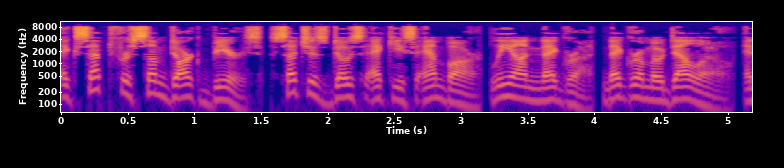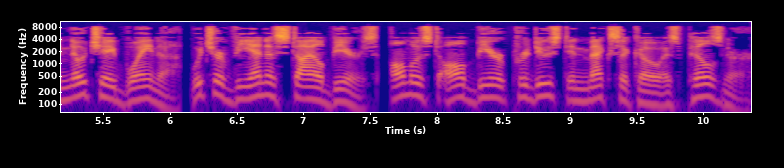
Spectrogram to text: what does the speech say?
Except for some dark beers, such as Dos Equis Ambar, Leon Negra, Negra Modelo, and Noche Buena, which are Vienna-style beers, almost all beer produced in Mexico is Pilsner.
